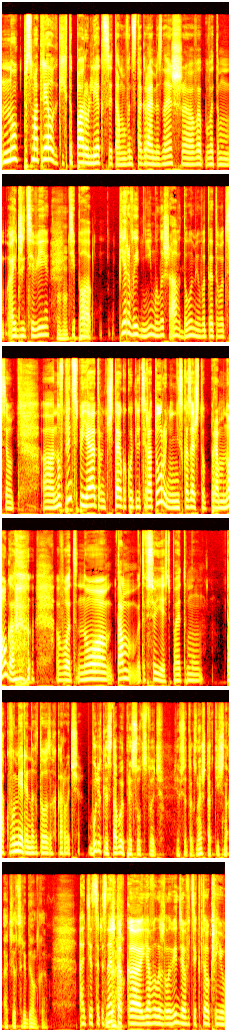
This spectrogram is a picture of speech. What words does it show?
ну, посмотрела каких-то пару лекций там в Инстаграме, знаешь, э, в, в этом IGTV, Мгм. типа первые дни малыша в доме, вот это вот все. Ну, в принципе, я там читаю какую-то литературу, не сказать, что прям много, вот, но там это все есть, поэтому так, в умеренных дозах, короче. Будет ли с тобой присутствовать, я все так, знаешь, тактично, отец ребенка? Отец, знаешь, да. как э, я выложила видео в ТикТок, и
